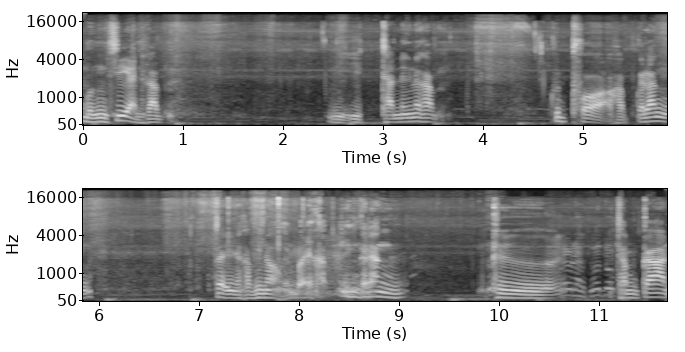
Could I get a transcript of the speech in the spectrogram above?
เบิ่งเสียนครับนี่อีกท่านหนึ่งนะครับ คุณพ่อครับกำลังตอนนี้นะครับ พี่น้องเห็นบ่นะครับกำลังคือทำการ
